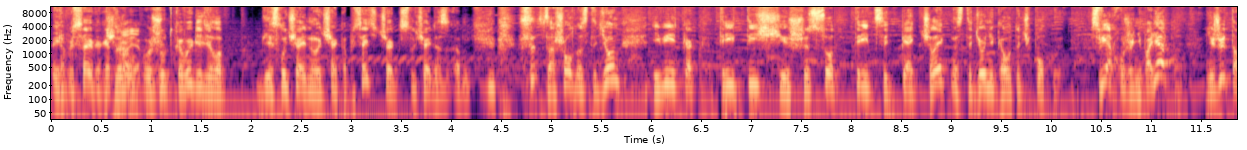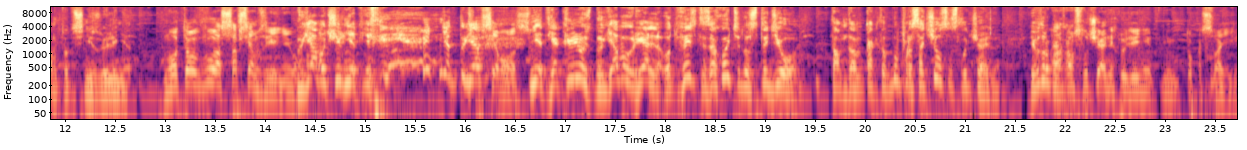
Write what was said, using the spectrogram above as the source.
Я представляю, как Человек. это жутко выглядело для случайного человека. Представляете, человек случайно зашел на стадион и видит, как 3635 человек на стадионе кого-то чпокают. Сверху уже непонятно, лежит там кто-то снизу или нет. Ну, это у вас совсем зрение. Ну я бы чер- нет, я- нет, ну я Совсем у вас. Нет, я клянусь, ну я бы реально, вот понимаете, заходите на стадион, там, там как-то, ну, просочился случайно, и вдруг... А там случайных людей не, не только свои.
